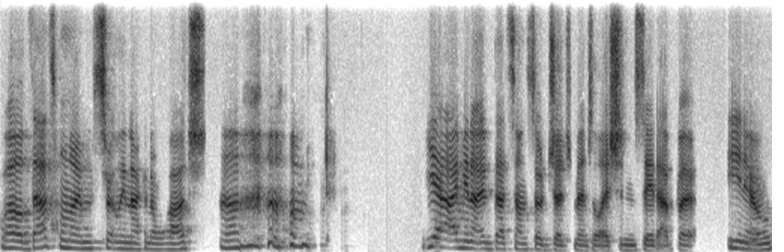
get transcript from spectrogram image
Well, that's one I'm certainly not going to watch. Um, yeah, I mean, I, that sounds so judgmental. I shouldn't say that, but you know,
